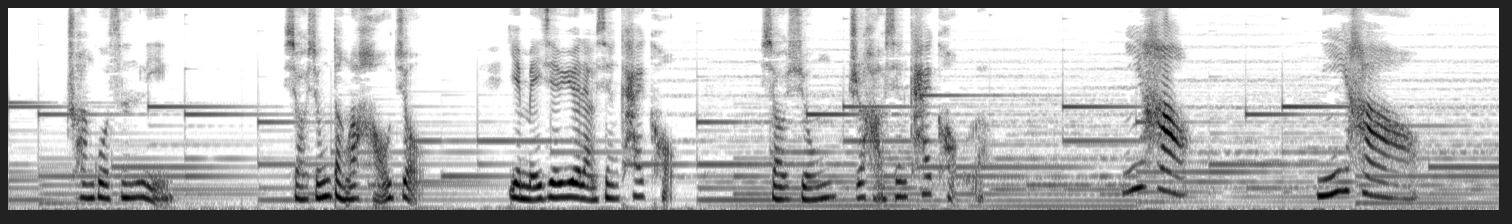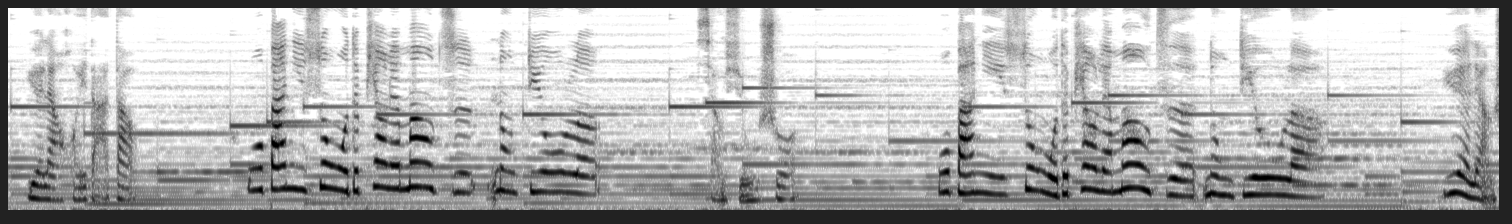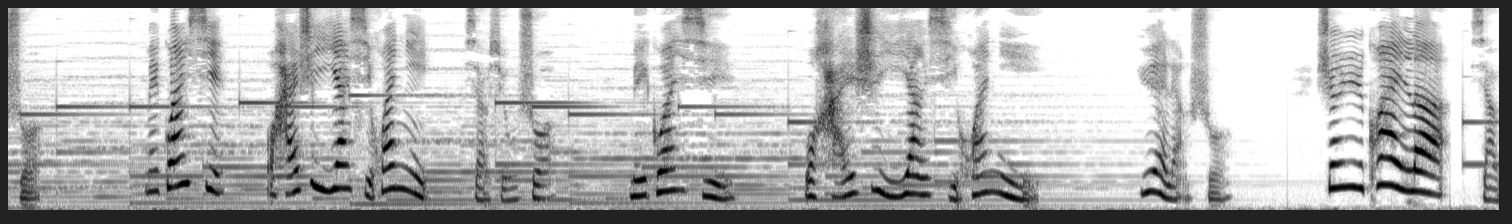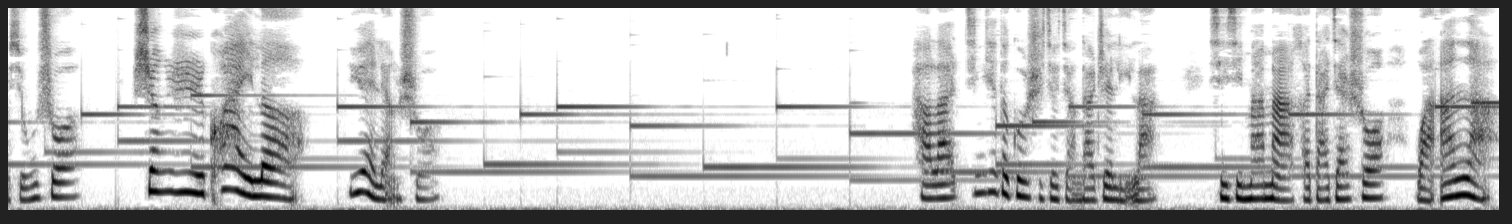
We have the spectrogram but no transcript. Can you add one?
穿过森林。小熊等了好久。也没见月亮先开口，小熊只好先开口了：“你好，你好。”月亮回答道：“我把你送我的漂亮帽子弄丢了。”小熊说：“我把你送我的漂亮帽子弄丢了。”月亮说：“没关系，我还是一样喜欢你。”小熊说：“没关系，我还是一样喜欢你。”月亮说：“生日快乐！”小熊说：“生日快乐！”月亮说：“好了，今天的故事就讲到这里啦。星星妈妈和大家说晚安啦。”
